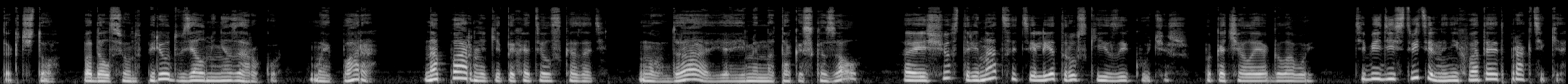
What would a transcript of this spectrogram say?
Так что, подался он вперед, взял меня за руку. Мы пара? Напарники, ты хотел сказать. Ну да, я именно так и сказал. А еще с тринадцати лет русский язык учишь, покачала я головой. Тебе действительно не хватает практики.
